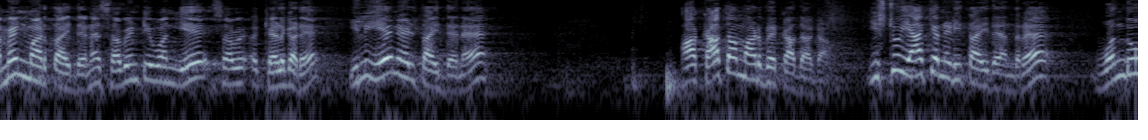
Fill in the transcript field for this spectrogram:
ಅಮೆಂಡ್ ಮಾಡ್ತಾ ಇದ್ದೇನೆ. ಸೆವೆಂಟಿ ಒನ್ ಎ ಕೆಳಗಡೆ. ಇಲ್ಲಿ ಏನ್ ಹೇಳ್ತಾ ಇದ್ದೇನೆ, ಆ ಖಾತಾ ಮಾಡಬೇಕಾದಾಗ ಇಷ್ಟು ಯಾಕೆ ನಡೀತಾ ಇದೆ ಅಂದ್ರೆ, ಒಂದು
